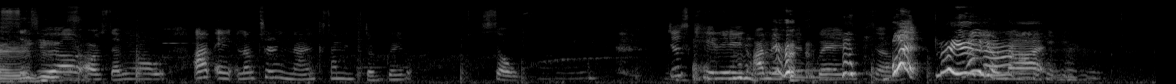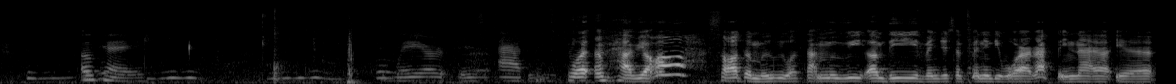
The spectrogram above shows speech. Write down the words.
a six-year-old or a seven-year-old. I'm eight and I'm turning nine because I'm in third grade. So, just kidding. I'm in fifth grade. So. What? No, No, you're not. Okay. Where is Abby? What um have y'all saw the movie? What's that movie? Um, the Avengers: Infinity War. I've not seen that yet.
